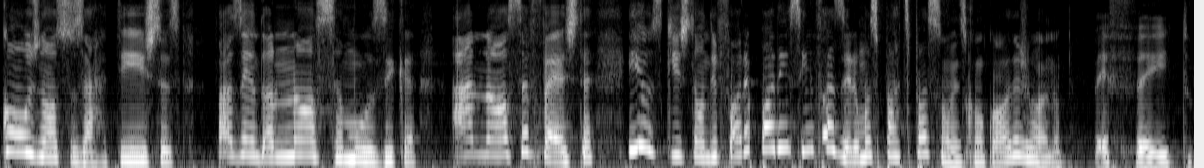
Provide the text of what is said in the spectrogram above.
com os nossos artistas, fazendo a nossa música, a nossa festa. E os que estão de fora podem sim fazer umas participações, concorda, Joana? Perfeito.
